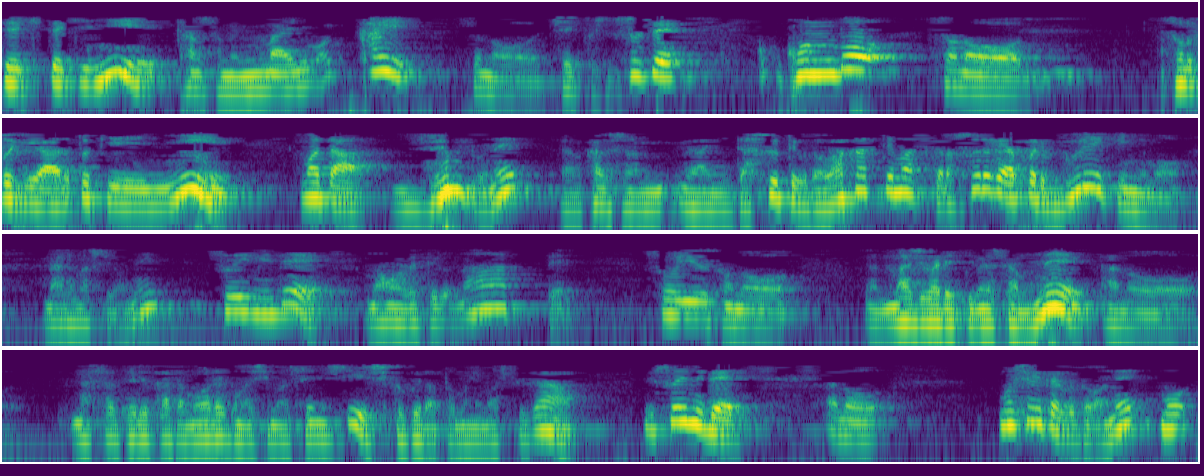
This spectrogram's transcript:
定期的に神様の見舞いにもう一回、その、チェックして、そして、今度、その、その時がある時に、また全部ね、神様の見舞いに出すってことが分かってますから、それがやっぱりブレーキにもなりますよね。そういう意味で守れてるなって、そういうその、交わりって皆さんもね、あの、なさってる方もおられるかもしれませんし、祝福だと思いますが、そういう意味で、あの、申し上げたことはね、も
